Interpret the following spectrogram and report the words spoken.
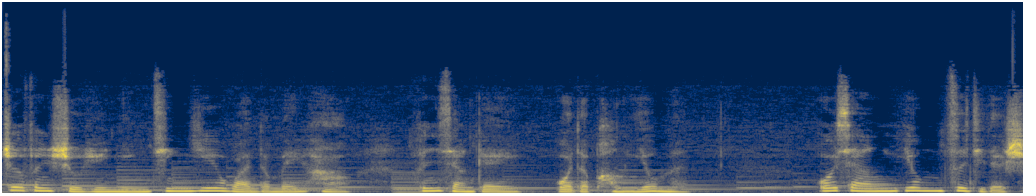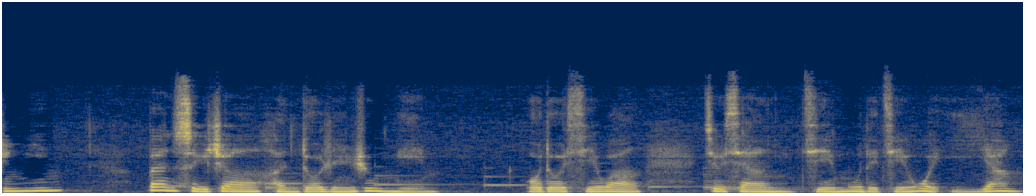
这份属于宁静夜晚的美好分享给我的朋友们。我想用自己的声音伴随着很多人入眠。我多希望，就像节目的结尾一样。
